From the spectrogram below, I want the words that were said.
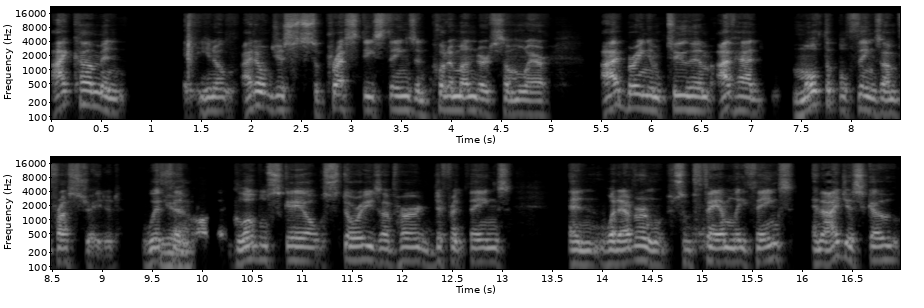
I come and, you know, I don't just suppress these things and put them under somewhere. I bring them to him. I've had multiple things I'm frustrated with yeah. him on the global scale, stories I've heard, different things and whatever, and some family things. And I just go,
